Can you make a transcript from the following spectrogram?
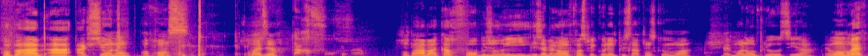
Comparable à Action, non? En France, on va dire? Carrefour. Comparable à Carrefour. Bijou, il, il est jamais là en France, mais il connaît plus la France que moi. Mais moi non plus aussi, là. Mais bon, bref.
